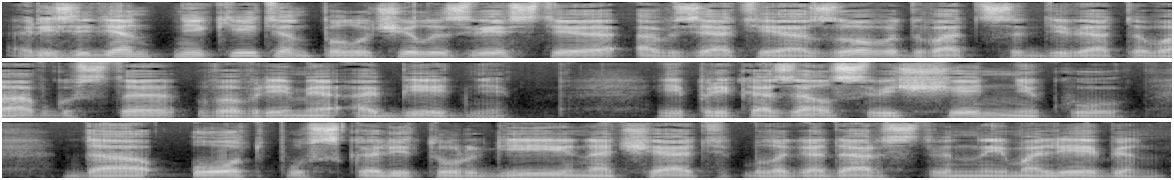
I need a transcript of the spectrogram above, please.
Резидент Никитин получил известие о взятии Азова 29 августа во время обедни и приказал священнику до отпуска литургии начать благодарственный молебен.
